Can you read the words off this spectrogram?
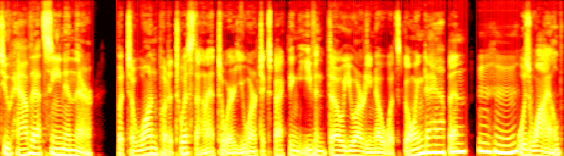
to have that scene in there but to one put a twist on it to where you weren't expecting even though you already know what's going to happen mm-hmm. was wild.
